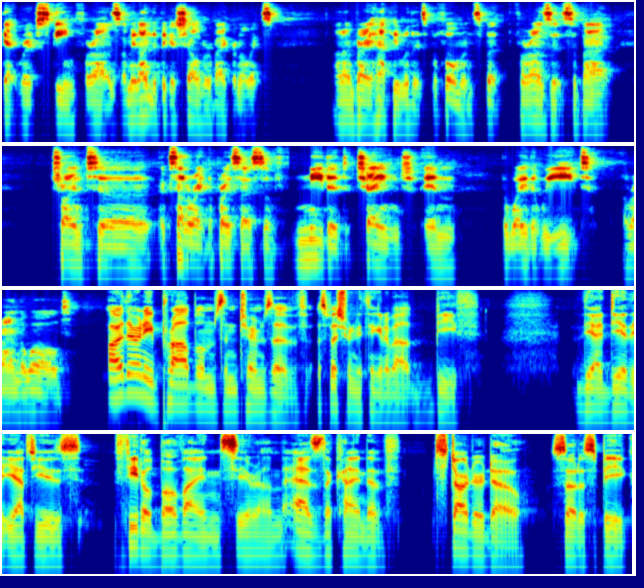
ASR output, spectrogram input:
get rich scheme for us. I mean, I'm the biggest shareholder of agronomics, and I'm very happy with its performance. But for us, it's about trying to accelerate the process of needed change in the way that we eat around the world. Are there any problems in terms of, especially when you're thinking about beef, the idea that you have to use fetal bovine serum as the kind of starter dough, so to speak,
